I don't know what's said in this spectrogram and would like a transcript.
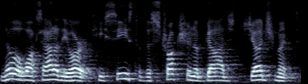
Noah walks out of the ark. He sees the destruction of God's judgment.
